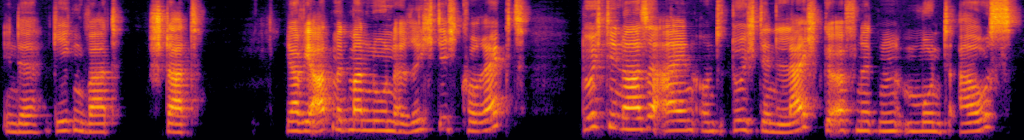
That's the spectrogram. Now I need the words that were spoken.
in der Gegenwart statt. Ja, wie atmet man nun richtig korrekt? Durch die Nase ein und durch den leicht geöffneten Mund aus.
